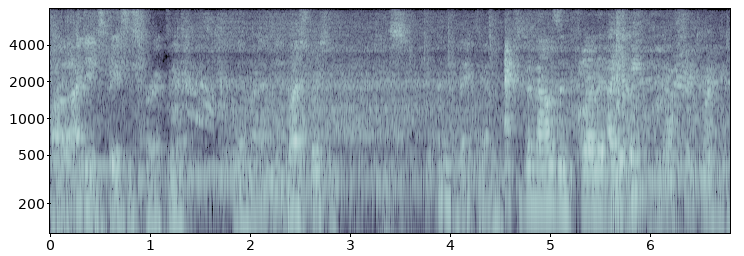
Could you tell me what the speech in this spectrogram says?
Uh, I did spaces correctly. Never mind, I didn't. nice spacing. I didn't make them. Then I was in front of I you. hate you. Now shake my hand.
